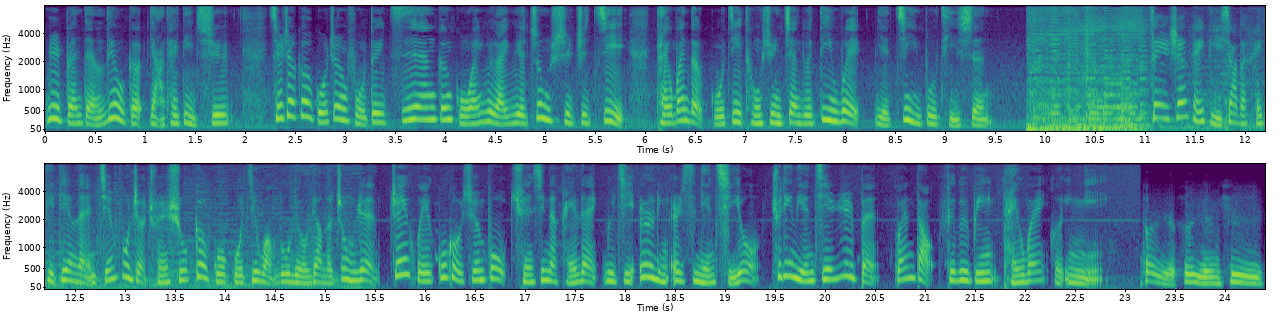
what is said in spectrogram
日本等六个亚太地区。随着各国政府对资安跟国安越来越重视之际，台湾的国际通讯战略地位也进一步提升。深海底下的海底电缆肩负着传输各国国际网络流量的重任。这一回，Google 宣布全新的海缆预计二零二四年启用，确定连接日本、关岛、菲律宾、台湾和印尼。这也是延续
